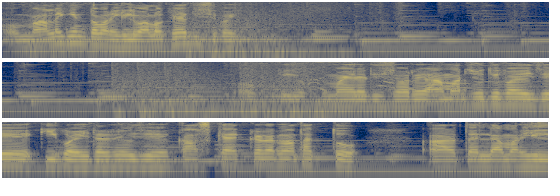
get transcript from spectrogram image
ও মালে কিন্তু আমার হিল ভালো খেয়ে দিছে ভাই। ওকে ওকে দিছে। আমার যদি ভাই যে কি কয়, এটারে ওই যে কাজ ক্যারেক্টার না থাকতো, আর তাহলে আমার হিল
